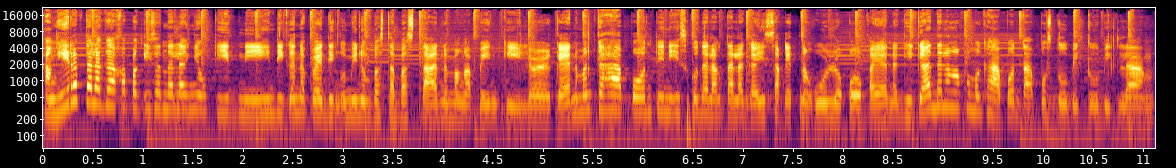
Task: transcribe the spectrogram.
Ang hirap talaga kapag isa na lang yung kidney, hindi ka na pwedeng uminom basta-basta ng mga painkiller. Kaya naman kahapon, tiniis ko na lang talaga yung sakit ng ulo ko, kaya naghiga na lang ako maghapon tapos tubig-tubig lang.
